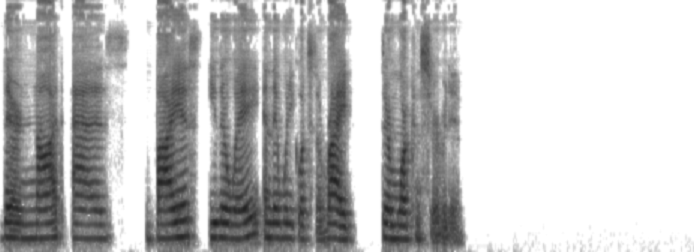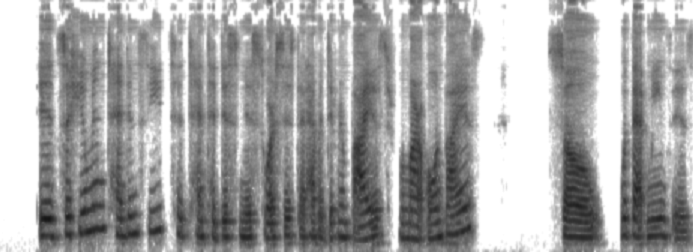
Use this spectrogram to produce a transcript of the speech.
they're not as biased either way. And then when you go to the right, they're more conservative. It's a human tendency to tend to dismiss sources that have a different bias from our own bias. So what that means is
